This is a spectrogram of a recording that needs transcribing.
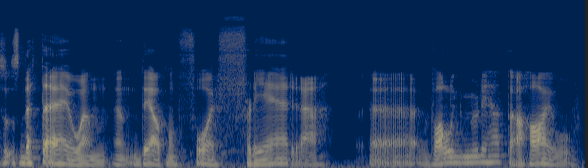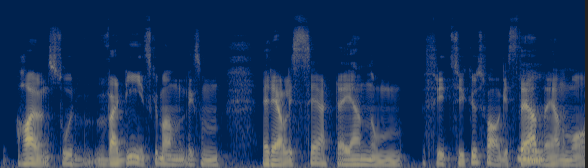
så, så, dette er jo en, en, Det at man får flere eh, valgmuligheter, har jo, har jo, en stor verdi. Skulle man liksom realisert det gjennom fritt sykehusvalg i stedet, mm. gjennom å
